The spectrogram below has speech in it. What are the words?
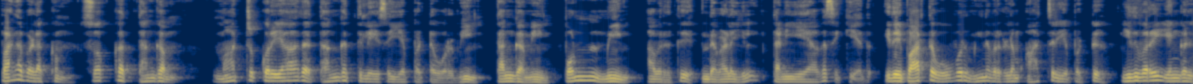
பளபளக்கும் சொக்க தங்கம் மாற்றுக்குறையாத தங்கத்திலே செய்யப்பட்ட ஒரு மீன். தங்க மீன் பொன் மீன் அவருக்கு இந்த வலையில் தனியாக சிக்கியது. இதை பார்த்த ஒவ்வொரு மீனவர்களும் ஆச்சரியப்பட்டு இதுவரை எங்கள்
